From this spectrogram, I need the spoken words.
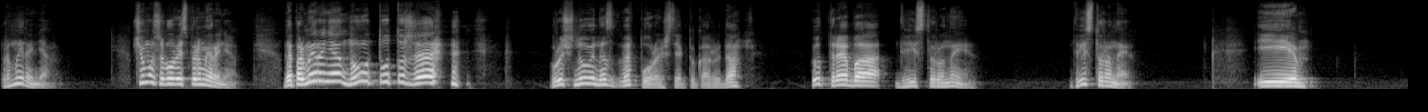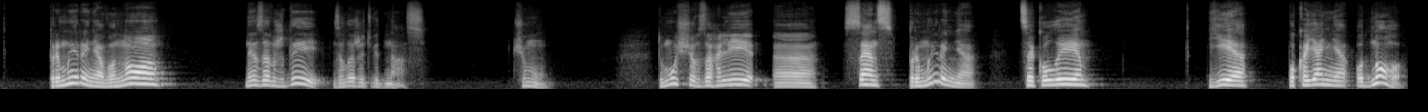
Примирення. Чому особливість примирення? Для примирення, ну тут уже вручну не впораєшся, як то кажуть. Да? Тут треба дві сторони. Дві сторони. І примирення, воно не завжди залежить від нас. Чому? Тому що взагалі е, сенс примирення це коли є покаяння одного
